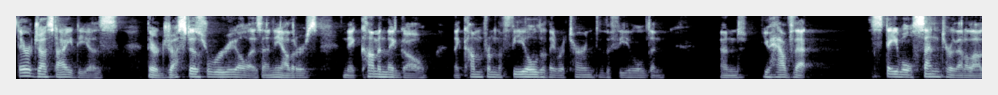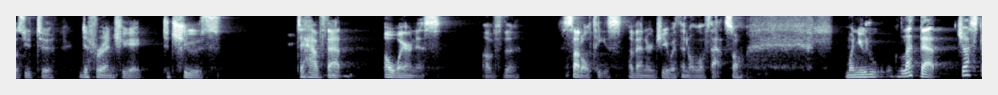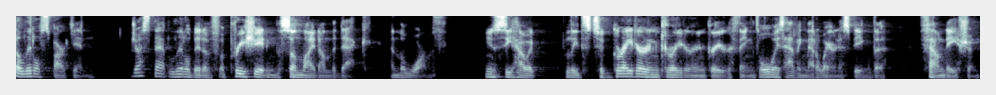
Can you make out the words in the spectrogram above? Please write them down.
they're just ideas, they're just as real as any others, and they come and they go. They come from the field, they return to the field, and and you have that stable center that allows you to differentiate, to choose, to have that awareness of the subtleties of energy within all of that. So when you let that just a little spark in, just that little bit of appreciating the sunlight on the deck and the warmth, you see how it leads to greater and greater and greater things, always having that awareness being the foundation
